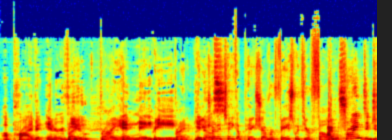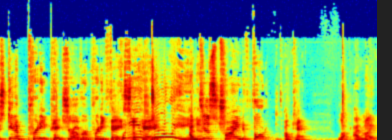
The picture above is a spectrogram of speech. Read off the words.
a private interview, Brian, Brian, and are maybe you, Brian, are you, know, trying to take a picture of her face with your phone? I'm trying to just get a pretty picture of her pretty face. What are you doing? I'm just trying to photo. Okay, look, I might.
